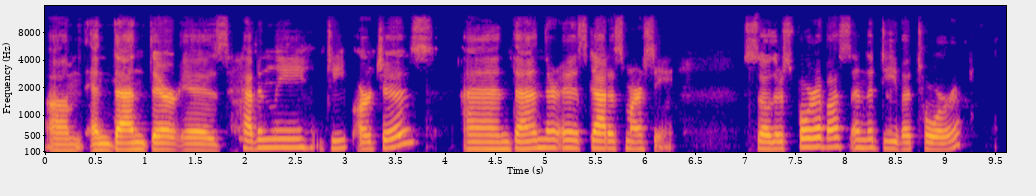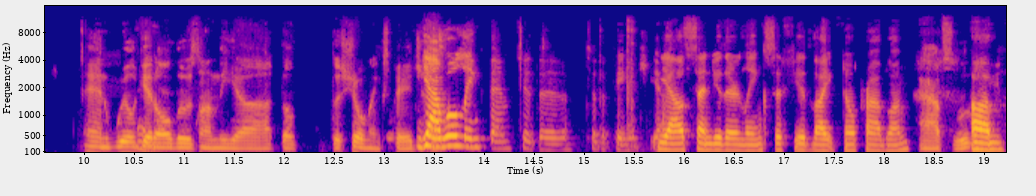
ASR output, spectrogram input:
um, and then there is Heavenly Deep Arches, and then there is Goddess Marcy. So there's four of us in the Diva Tour, and we'll get all those on the uh, the the show links page. Yeah, we'll link them to the to the page. Yeah. yeah, I'll send you their links if you'd like. No problem. Absolutely. Um,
